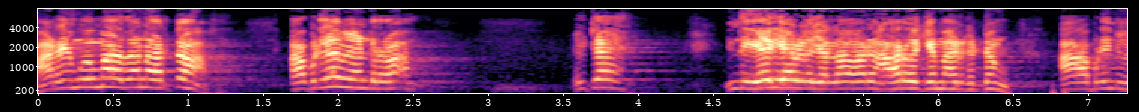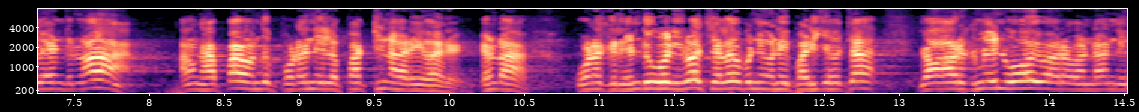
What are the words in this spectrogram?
மறைமுகமாக அதான அர்த்தம். அப்படிதான் வேண்டுறோம் ரைட்டா இந்த ஏரியாவில் எல்லாரும் ஆரோக்கியமாக இருக்கட்டும் அப்படின்னு வேண்டுனா அவங்க அப்பா வந்து புடனையில் பட்டுன்னு அறைவார் ஏண்டா உனக்கு ரெண்டு கோடி ரூபா செலவு பண்ணி உன்னை படிக்க வச்சா யாருக்குமே நோய் வர வேண்டாம் நீ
